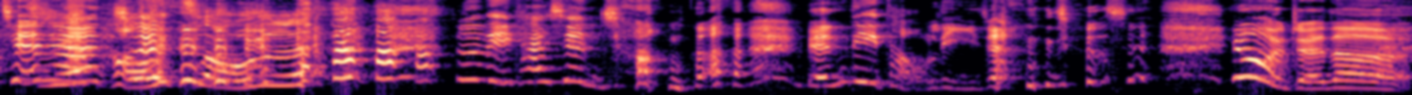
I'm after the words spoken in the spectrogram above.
签约逃走，是不是？就是离开现场啊，原地逃离这样，就是因为我觉得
